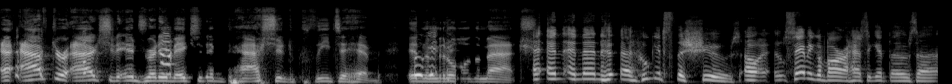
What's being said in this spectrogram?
after action, Andretti makes an impassioned plea to him in the get- middle of the match. and and then uh, who gets the shoes? Oh, uh, Sammy Guevara has to get those uh,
